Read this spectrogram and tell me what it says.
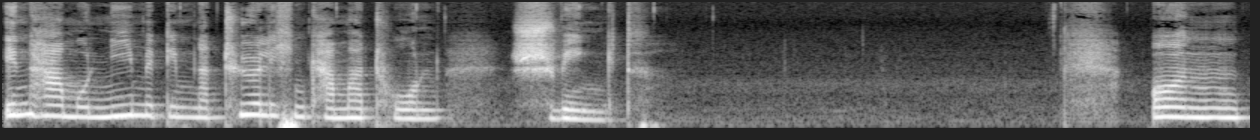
in Harmonie mit dem natürlichen Kammerton schwingt. Und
